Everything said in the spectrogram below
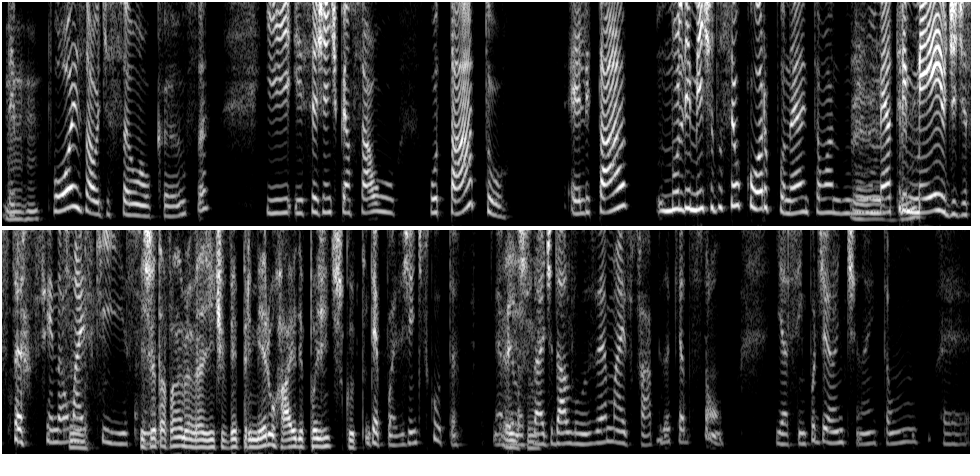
Uhum. Depois a audição alcança. E, e se a gente pensar o, o tato, ele está no limite do seu corpo, né? Então, a um é, metro bem... e meio de distância, e não Sim. mais que isso. Isso né? que eu tá falando, a gente vê primeiro o raio, depois a gente escuta. Depois a gente escuta. Né? A é velocidade isso, né? da luz é mais rápida que a do som. E assim por diante, né? Então, é,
